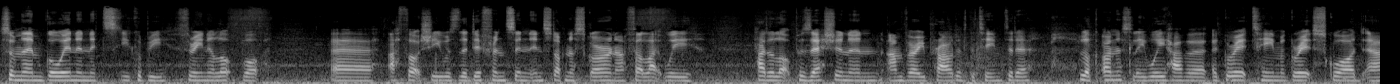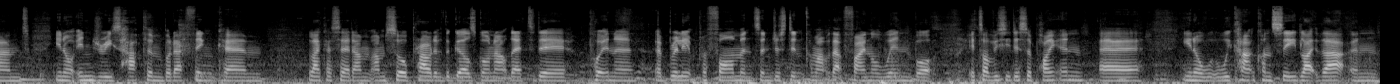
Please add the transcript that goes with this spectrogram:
some of them go in and it's you could be three 0 up, but uh, I thought she was the difference in, in stopping a score, and I felt like we had a lot of possession, and I'm very proud of the team today look, honestly, we have a, a great team, a great squad, and you know injuries happen. But I think, um, like I said, I'm I'm so proud of the girls going out there today, putting a, a brilliant performance, and just didn't come out with that final win. But it's obviously disappointing. Uh, you know, we can't concede like that, and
